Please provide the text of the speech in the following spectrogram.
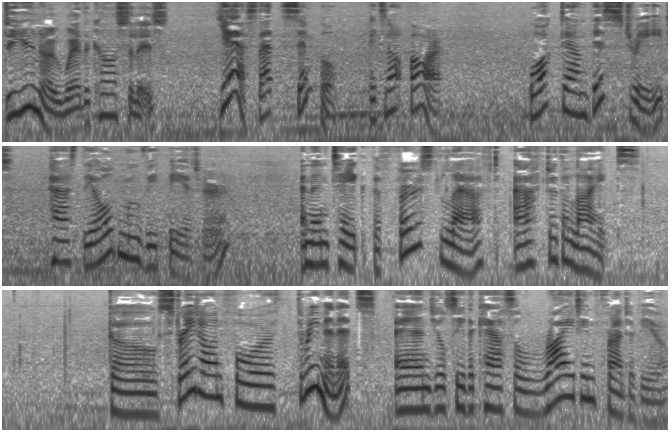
do you know where the castle is? Yes, that's simple. It's not far. Walk down this street, past the old movie theater, and then take the first left after the lights. Go straight on for three minutes, and you'll see the castle right in front of you.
